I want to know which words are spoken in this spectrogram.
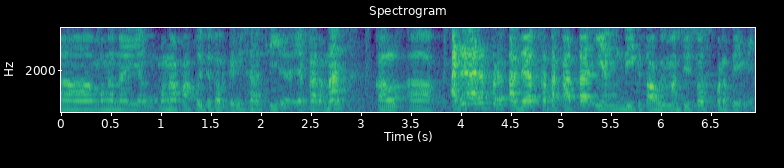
uh, mengenai yang mengapa aku ikut organisasi ya ya karena kalau uh, ada ada per- ada kata-kata yang diketahui mahasiswa seperti ini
